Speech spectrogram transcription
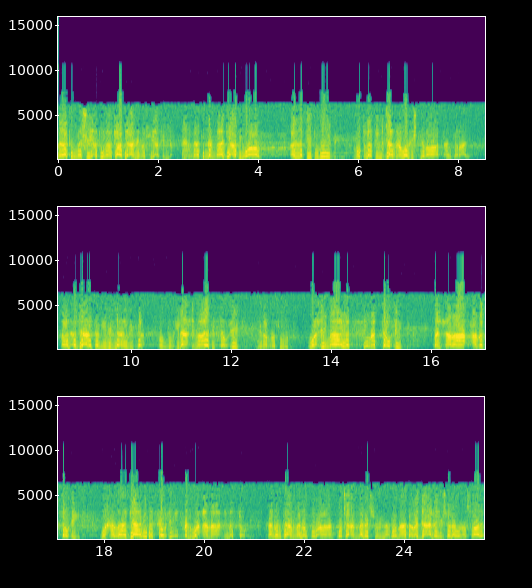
لكن مشيئتنا تابعة لمشيئة الله. لكن لما جاء بالواو التي تريد مطلق الجمع والاشتراك. أنكر عليه قال أجعلتني لله ندا انظر إلى حماية التوحيد من الرسول وحماية حمى التوحيد. بل حمى حمى التوحيد. وحمى جانب التوحيد بل وحمى حمى التوحيد. فمن تأمل القرآن وتأمل السنة وما درج عليه سلفنا الصالح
